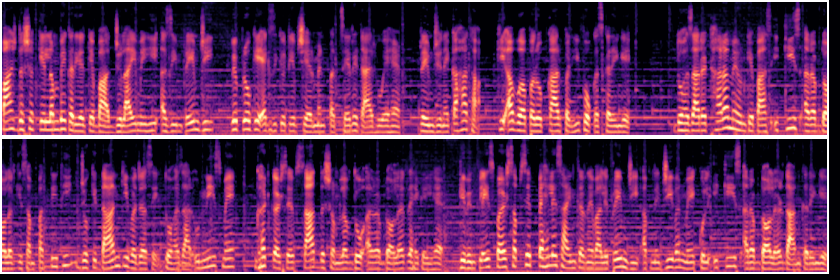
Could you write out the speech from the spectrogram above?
पाँच दशक के लंबे करियर के बाद जुलाई में ही अजीम प्रेम जी विप्रो के एग्जीक्यूटिव चेयरमैन पद से रिटायर हुए हैं। प्रेम जी ने कहा था कि अब वह परोपकार पर ही फोकस करेंगे। 2018 में उनके पास 21 अरब डॉलर की संपत्ति थी, जो कि दान की वजह से 2019 में घटकर सिर्फ़ सात दशमलव दो अरब डॉलर रह गई है। गिविंग प्लेस पर सबसे पहले साइन करने वाले प्रेम जी अपने जीवन में कुल 21 अरब डॉलर दान करेंगे।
